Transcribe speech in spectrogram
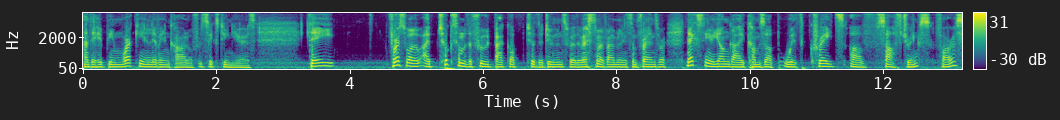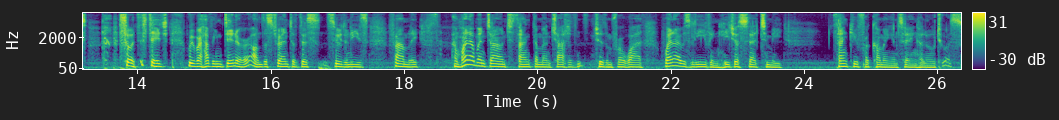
And they had been working and living in Carlow for 16 years. They First of all, I took some of the food back up to the dunes where the rest of my family and some friends were. Next thing, a young guy comes up with crates of soft drinks for us. so at this stage, we were having dinner on the strength of this Sudanese family. And when I went down to thank them and chatted to them for a while, when I was leaving, he just said to me, Thank you for coming and saying hello to us.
